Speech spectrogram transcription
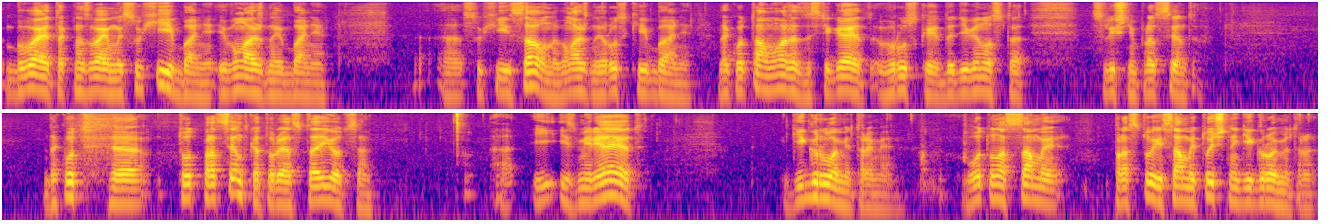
Бывают так называемые сухие бани и влажные бани. Э, сухие сауны, влажные русские бани. Так вот там влажность достигает в русской до 90 с лишним процентов. Так вот, э, тот процент, который остается, э, и измеряют гигрометрами. Вот у нас самый простой и самый точный гигрометр,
